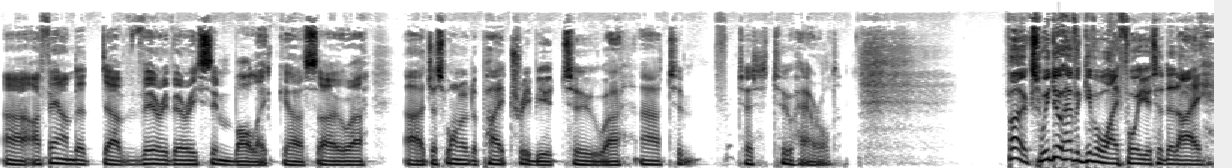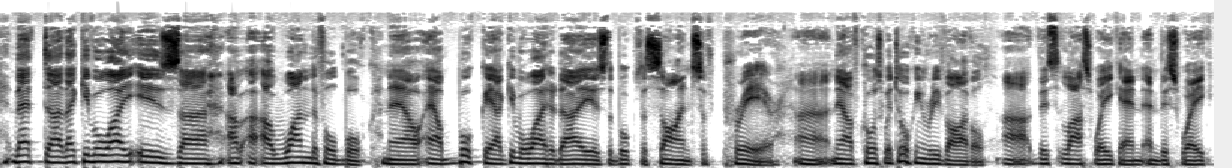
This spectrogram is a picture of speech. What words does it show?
uh, I found it uh, very, very symbolic. Uh, so uh, uh, just wanted to pay tribute to uh, to, to, to Harold. Folks, we do have a giveaway for you today. That that giveaway is a, a, wonderful book. Now, our book, our giveaway today is the book, The Science of Prayer. now, of course, we're talking revival. this last week and and this week,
